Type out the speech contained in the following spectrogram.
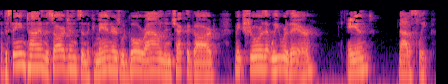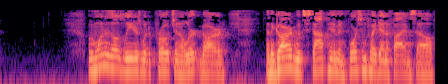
At the same time, the sergeants and the commanders would go around and check the guard make sure that we were there and not asleep. When one of those leaders would approach an alert guard and the guard would stop him and force him to identify himself,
